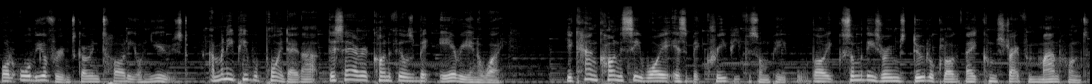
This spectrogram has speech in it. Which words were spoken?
while all the other rooms go entirely unused. And many people point out that this area kind of feels a bit eerie in a way. You can kind of see why it is a bit creepy for some people, like some of these rooms do look like they come straight from Manhunt,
